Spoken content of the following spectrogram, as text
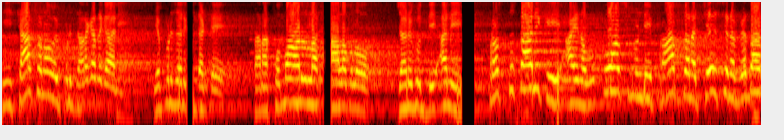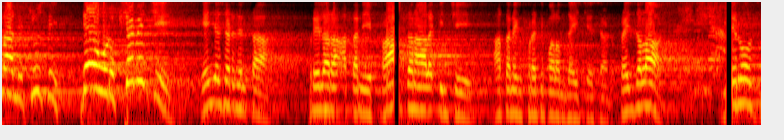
ఈ శాసనం ఇప్పుడు జరగదు కానీ ఎప్పుడు జరుగుద్దంటే తన కుమారుల కాలంలో జరుగుద్ది అని ప్రస్తుతానికి ఆయన ఉపవాసం నుండి ప్రార్థన చేసిన విధానాన్ని చూసి దేవుడు క్షమించి ఏం చేశాడు తెలుసా? ప్రిలర అతని ప్రార్థన ఆలకించి అతనికి ప్రతిఫలం దయచేశాడు. ప్రజలా ఈ రోజు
